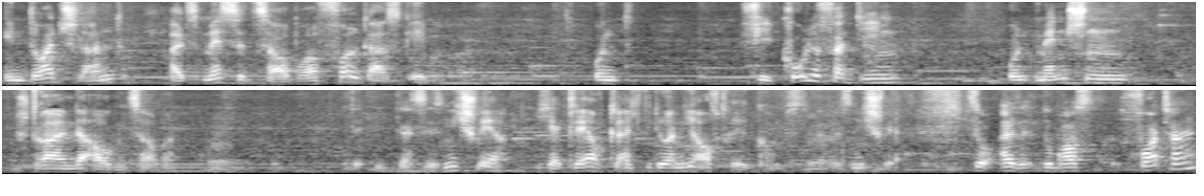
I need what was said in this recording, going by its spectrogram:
in Deutschland als Messezauberer Vollgas geben und viel Kohle verdienen und Menschen strahlende Augen zaubern. Das ist nicht schwer. Ich erkläre auch gleich, wie du an die Aufträge kommst. Das ist nicht schwer. So, also du brauchst Vorteil,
